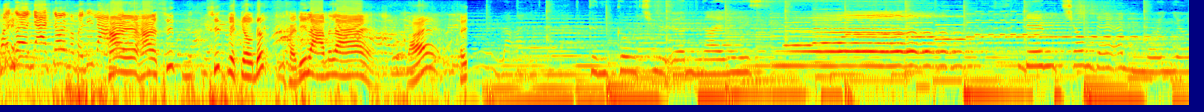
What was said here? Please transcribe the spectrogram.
Mọi người nhà chơi mà phải đi làm. Hai hai ship ship Việt Kiều Đức Phải đi làm mới là Đấy Thấy từng câu chuyện ngày xưa đêm trong đèn ngồi nhớ.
